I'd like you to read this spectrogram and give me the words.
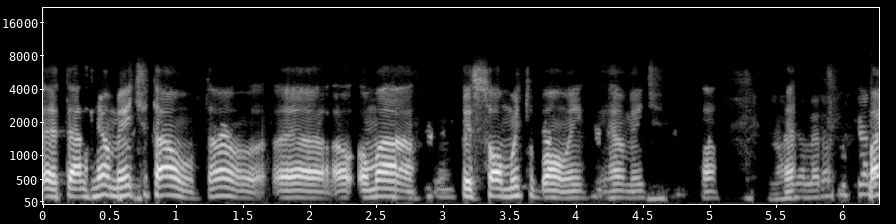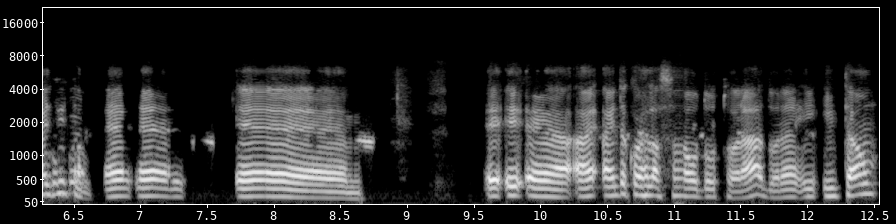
é, tá, realmente tá, um, tá é, uma, um pessoal muito bom, hein? Realmente. Tá, né? Mas então, é, é, é, é, ainda com relação ao doutorado, né? Então,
